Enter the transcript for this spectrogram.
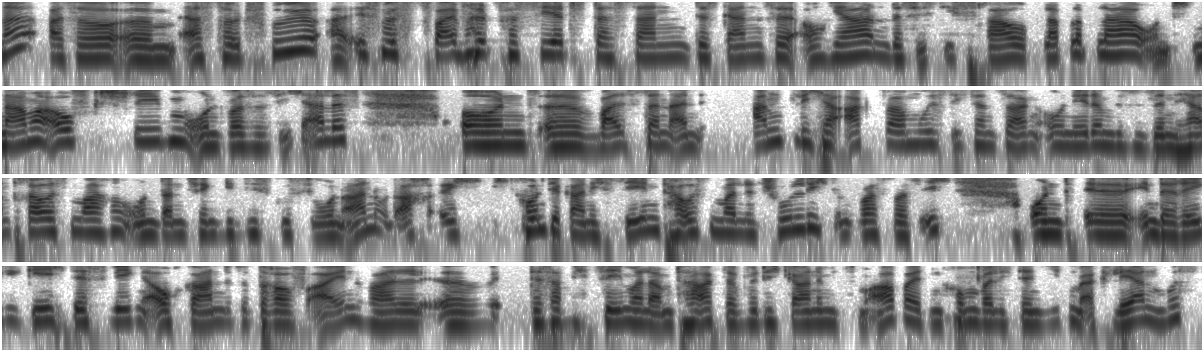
Ne? Also ähm, erst heute früh äh, ist mir es zweimal passiert, dass dann das Ganze, oh ja, und das ist die Frau, bla bla bla, und Name aufgeschrieben und was weiß ich alles. Und äh, weil es dann ein amtlicher Akt war, musste ich dann sagen, oh nee, da müssen sie einen Herrn draus machen und dann fängt die Diskussion an und ach, ich, ich konnte ja gar nicht sehen, tausendmal entschuldigt und was weiß ich. Und äh, in der Regel gehe ich deswegen auch gar nicht darauf ein, weil äh, das habe ich zehnmal am Tag, da würde ich gar nicht mehr zum Arbeiten kommen, weil ich dann jedem erklären muss.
